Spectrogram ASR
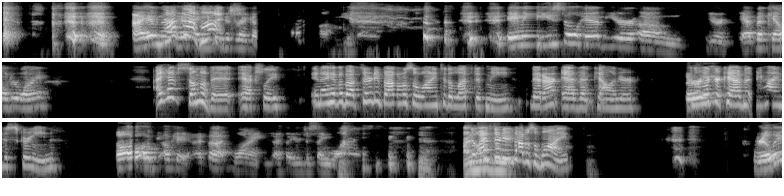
I have not, Not had that anything much. to drink. Coffee. Amy, do you still have your um your advent calendar wine? I have some of it actually, and I have about 30 bottles of wine to the left of me that aren't Advent calendar. in The 30? liquor cabinet behind the screen. Oh, oh, okay. I thought wine. I thought you were just saying wine. yeah. I no, I have 30 them- bottles of wine. Really?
